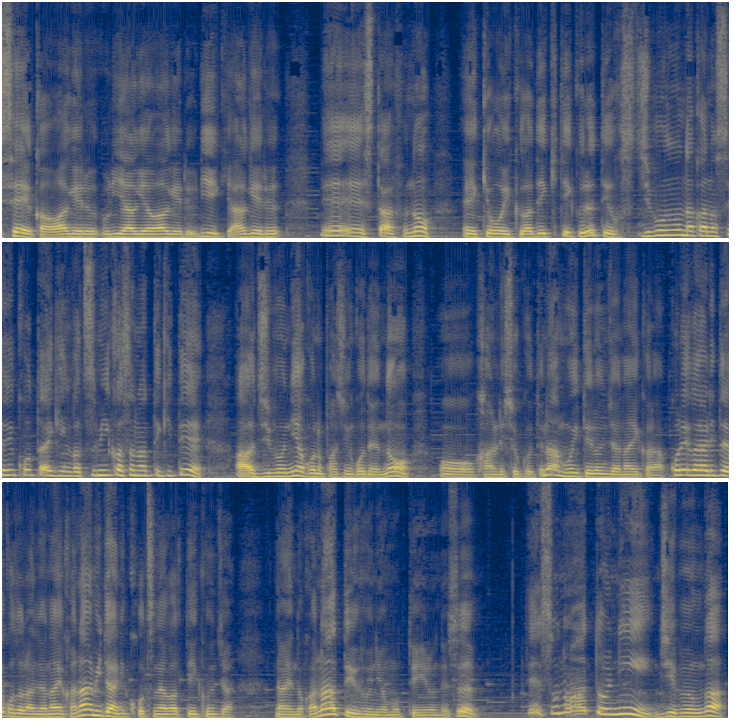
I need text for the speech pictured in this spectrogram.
成果を上げる売り上げを上げる利益を上げる。でスタッフのえ教育ができてくるっていう自分の中の成功体験が積み重なってきてあ自分にはこのパチンコ店の管理職っていうのは向いてるんじゃないかなこれがやりたいことなんじゃないかなみたいにこうつながっていくんじゃないのかなっていうふうに思っているんです。でその後に自分が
